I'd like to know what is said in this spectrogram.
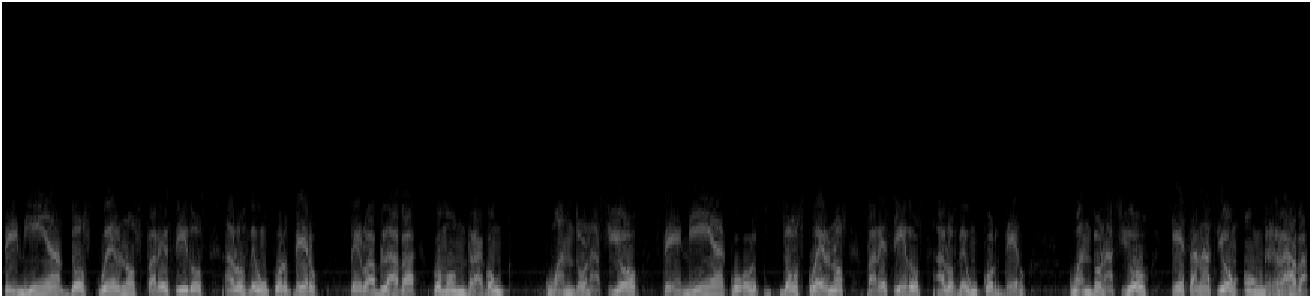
Tenía dos cuernos parecidos a los de un cordero, pero hablaba como un dragón. Cuando nació, tenía dos cuernos parecidos a los de un cordero. Cuando nació, esa nación honraba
